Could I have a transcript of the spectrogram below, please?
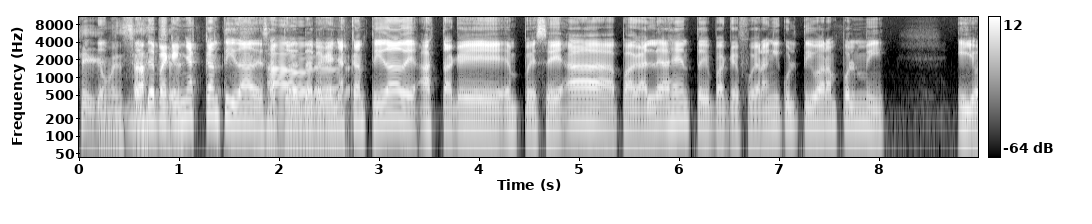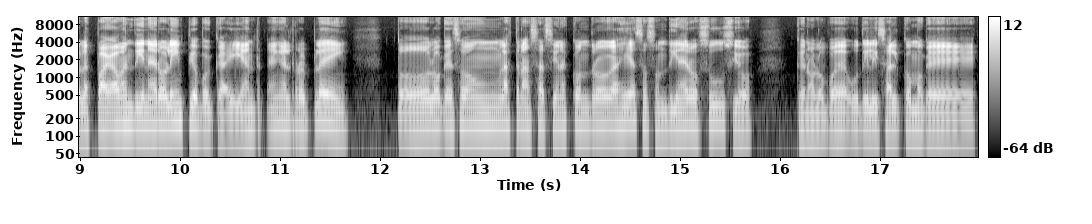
que comenzaste. desde pequeñas cantidades, exacto, Ahora, desde pequeñas ahora. cantidades hasta que empecé a pagarle a gente para que fueran y cultivaran por mí y yo les pagaba en dinero limpio porque ahí en, en el roleplay todo lo que son las transacciones con drogas y eso son dinero sucio que no lo puedes utilizar como que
